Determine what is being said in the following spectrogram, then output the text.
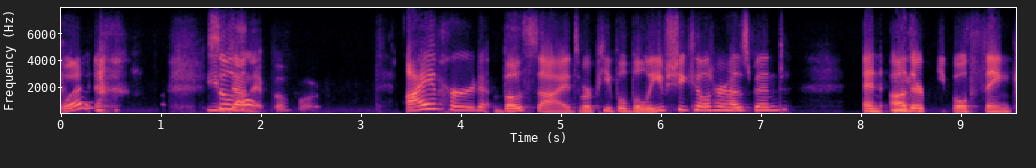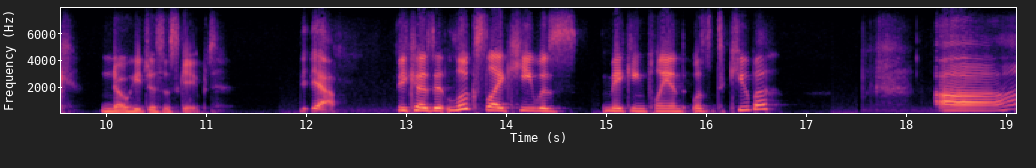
what you've So done the- it before. i have heard both sides where people believe she killed her husband and Mm-hmm. other people think no he just escaped Yeah. because it looks like he was making plans was it to cuba Uh,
